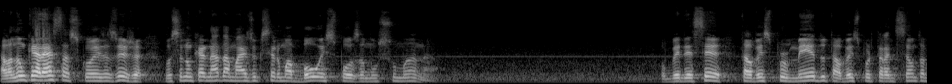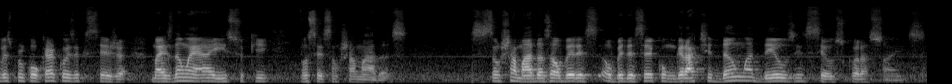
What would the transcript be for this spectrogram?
Ela não quer essas coisas. Veja, você não quer nada mais do que ser uma boa esposa muçulmana. Obedecer, talvez por medo, talvez por tradição, talvez por qualquer coisa que seja, mas não é a isso que vocês são chamadas. Vocês são chamadas a obedecer com gratidão a Deus em seus corações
